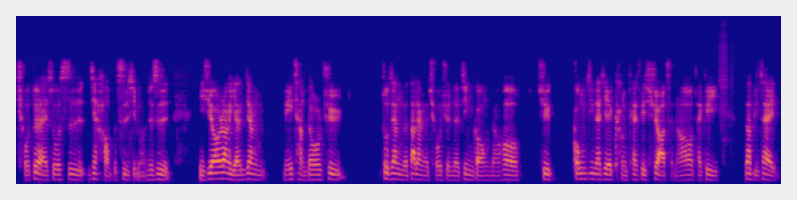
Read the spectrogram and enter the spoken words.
球队来说是一件好的事情嘛，就是你需要让杨将每场都去。做这样的大量的球权的进攻，然后去攻进那些 contested shot，然后才可以让比赛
